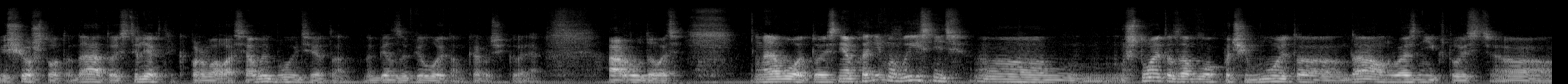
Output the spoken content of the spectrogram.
еще что-то, да, то есть электрика порвалась, а вы будете это, бензопилой там, короче говоря, орудовать. А, вот, то есть необходимо выяснить, э, что это за блок, почему это, да, он возник, то есть э,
